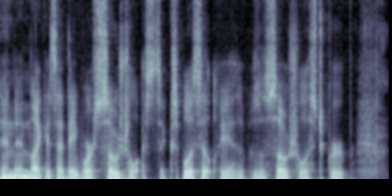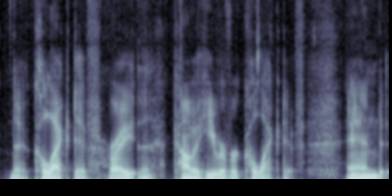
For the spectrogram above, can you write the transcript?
and, and like I said, they were socialists explicitly, as it was a socialist group the collective, right? The Combahee River Collective. And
